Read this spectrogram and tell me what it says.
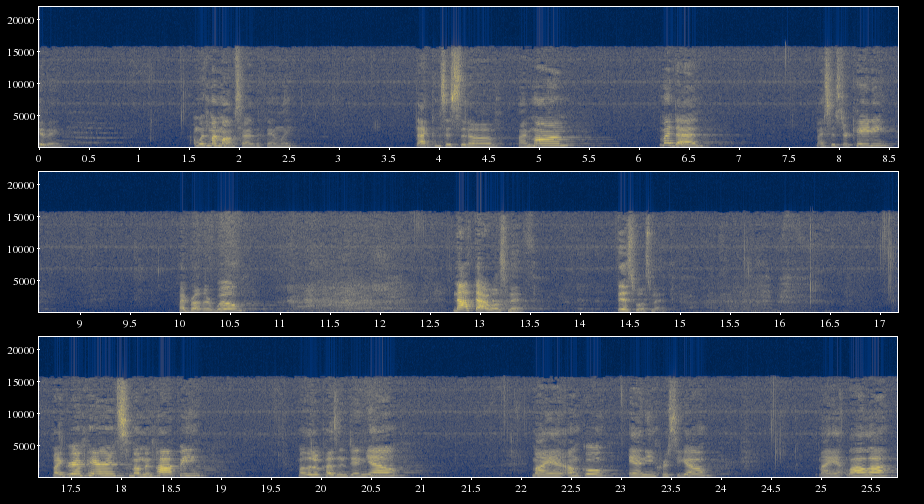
Thanksgiving. I'm with my mom's side of the family. That consisted of my mom, my dad, my sister Katie, my brother Will. Not that Will Smith, this Will Smith. My grandparents, mom and poppy, my little cousin Danielle, my aunt uncle, Annie and Chrissy O, my aunt Lala,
